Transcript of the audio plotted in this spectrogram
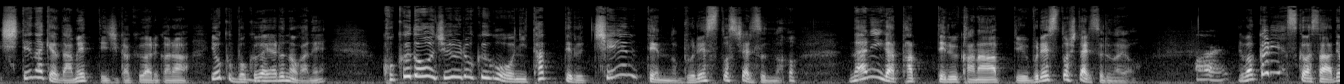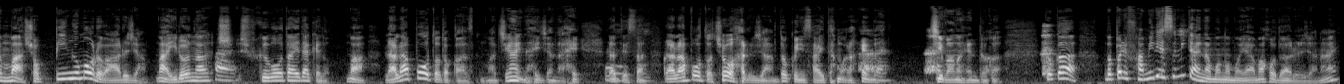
してなきゃダメっていう自覚があるから、よく僕がやるのがね、国道16号に立ってるチェーン店のブレストしたりするの？何が立ってるかなっていうブレストしたりするのよ。はい。かりやすくはさ、でもまあショッピングモールはあるじゃん。まあいろんなしはい複合体だけど、まあララポートとか間違いないじゃない？だってさ、ララポート超あるじゃん。特に埼玉らへんの、はい千葉の辺とか。とか、やっぱりファミレスみたいなものも山ほどあるじゃない？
